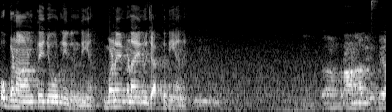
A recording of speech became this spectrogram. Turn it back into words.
ਉਹ ਬਣਾਉਣ ਤੇ ਜ਼ੋਰ ਨਹੀਂ ਦਿੰਦੀਆਂ। ਬਣੇ ਬਣਾਏ ਨੂੰ ਚੱਕਦੀਆਂ ਨੇ। ਪੁਰਾਣਾ ਲਿਪਿਆ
